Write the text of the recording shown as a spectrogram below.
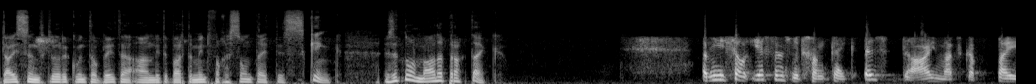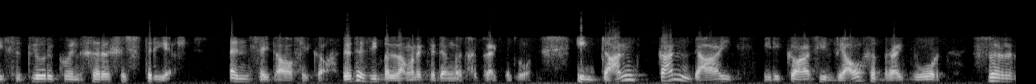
000 chloroquine tablette aan die departement van gesondheid te skenk. Is dit normale praktyk? Ons sal eerstens moet gaan kyk, is daai maatskappy se chloroquine geregistreer? In Suid-Afrika. Dit is die belangrike ding wat gebruik moet word. En dan kan daai medikasie wel gebruik word vir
